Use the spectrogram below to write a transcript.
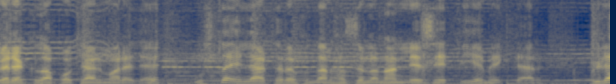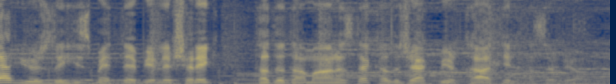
Vera Hotel Mare'de usta eller tarafından hazırlanan lezzetli yemekler, güler yüzlü hizmetle birleşerek tadı damağınızda kalacak bir tatil hazırlıyor.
